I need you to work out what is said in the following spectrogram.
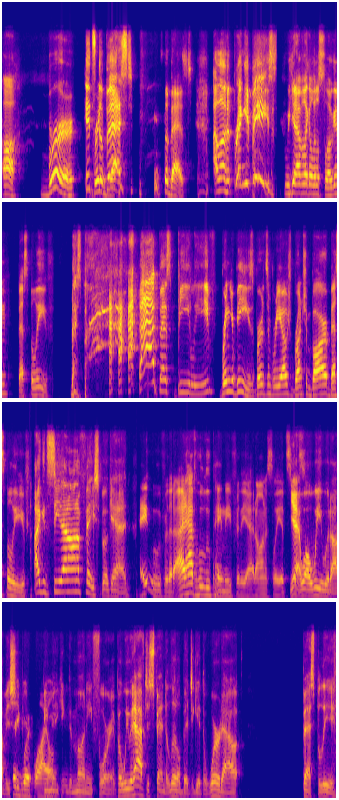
Ah, brr. It's the back. best. It's the best. I love it. Bring your bees. We could have like a little slogan. Best believe. Best best bee leave. Bring your bees. Birds and brioche, brunch and bar. Best believe. I can see that on a Facebook ad. Pay Hulu for that. I'd have Hulu pay me for the ad. Honestly, it's Yeah, it's well, we would obviously be worthwhile. making the money for it, but we would have to spend a little bit to get the word out. Best believe.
